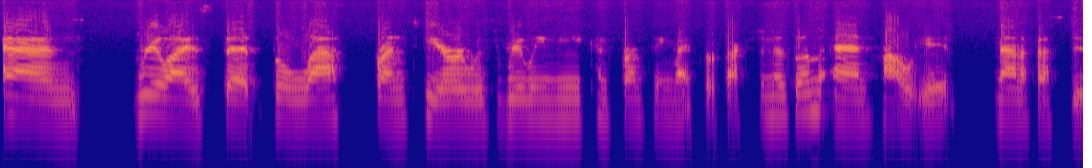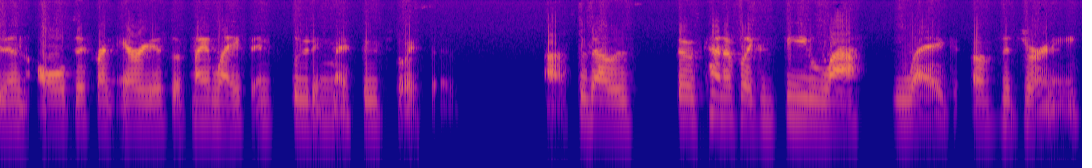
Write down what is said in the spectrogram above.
and realized that the last frontier was really me confronting my perfectionism and how it manifested in all different areas of my life, including my food choices. Uh, so that was that was kind of like the last leg of the journey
